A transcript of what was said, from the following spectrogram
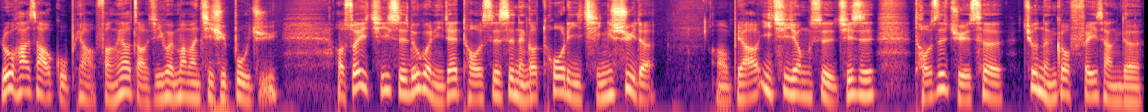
如果它是好股票，反而要找机会慢慢继续布局哦。所以其实如果你在投资是能够脱离情绪的哦，不要意气用事，其实投资决策就能够非常的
